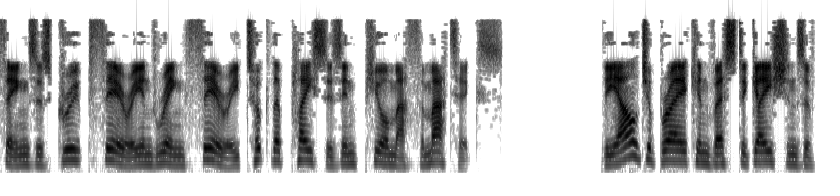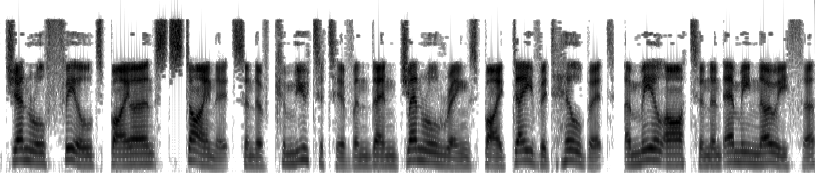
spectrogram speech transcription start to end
things as group theory and ring theory took their places in pure mathematics. The algebraic investigations of general fields by Ernst Steinitz and of commutative and then general rings by David Hilbert, Emil Artin and Emmy Noether,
